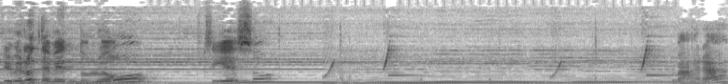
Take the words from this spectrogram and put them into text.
Primero te vendo, luego... Si eso... Vara.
